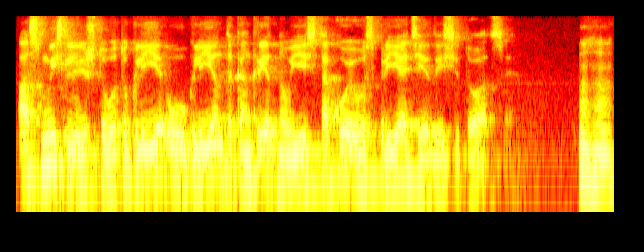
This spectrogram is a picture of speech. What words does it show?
осмыслили, что вот у клиента конкретного есть такое восприятие этой ситуации. Угу.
